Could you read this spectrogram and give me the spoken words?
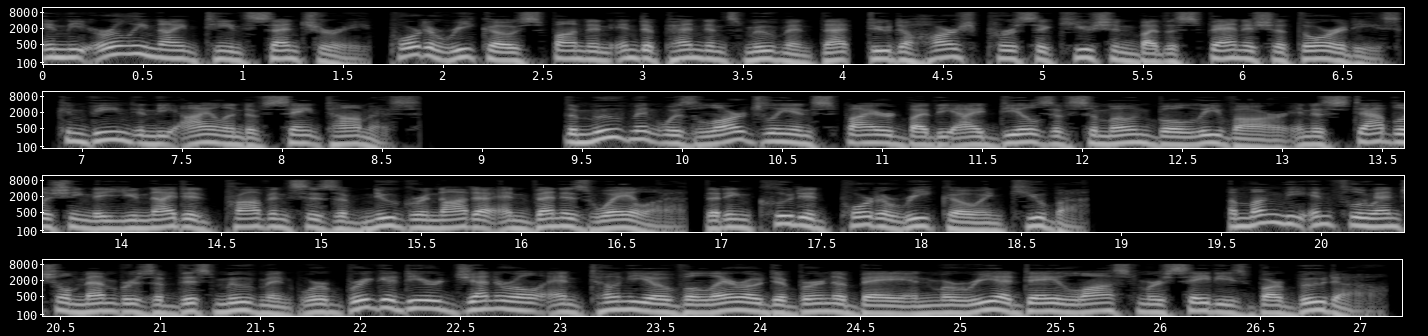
In the early 19th century, Puerto Rico spawned an independence movement that, due to harsh persecution by the Spanish authorities, convened in the island of St. Thomas. The movement was largely inspired by the ideals of Simón Bolívar in establishing a united provinces of New Granada and Venezuela, that included Puerto Rico and Cuba. Among the influential members of this movement were Brigadier General Antonio Valero de Bernabé and María de los Mercedes Barbudo.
